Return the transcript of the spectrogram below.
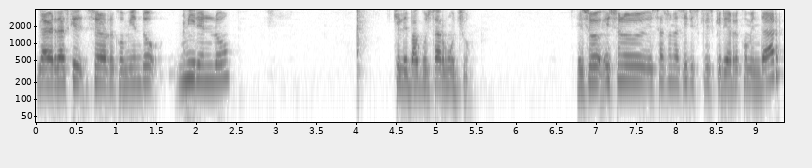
la verdad es que se lo recomiendo, mírenlo, que les va a gustar mucho. Eso, eso, esas son las series que les quería recomendar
